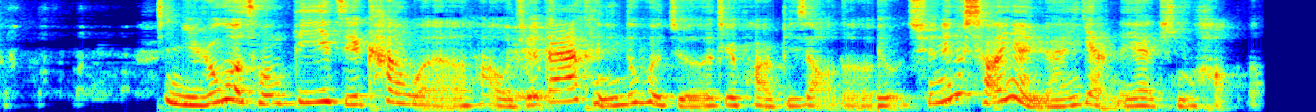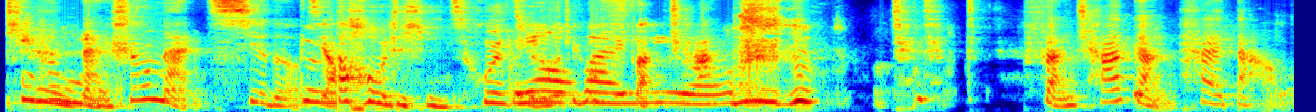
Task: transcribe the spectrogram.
你如果从第一集看过来的话，我觉得大家肯定都会觉得这块比较的有趣。那个小演员演的也挺好的，听他奶声奶气的讲道理，你就会觉得这个反差，对对对，反差感太大了。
